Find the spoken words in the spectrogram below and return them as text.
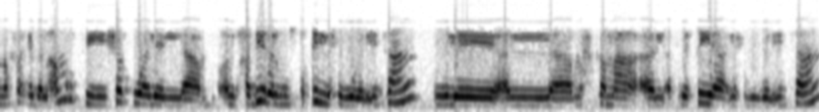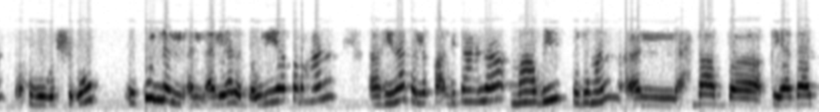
نصعد الأمر في شكوى للخبير المستقل لحقوق الإنسان وللمحكمة الأفريقية لحقوق الإنسان وحقوق الشعوب. وكل الاليات الدولية طبعا هناك اللقاء بتاعنا ماضي قدما. الأحباب قيادات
